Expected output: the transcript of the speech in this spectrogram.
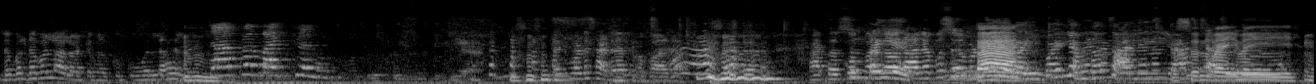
डबल डबल लावलं वाटतं मला कुकू वल्ला आणि मोठे साड्या आले बाबा आज. आता सुनबाई कोपरगावला आहे. आल्यापासून हा. बाई पहिल्यांदाच आली. सुन बाई. नाही? हं?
